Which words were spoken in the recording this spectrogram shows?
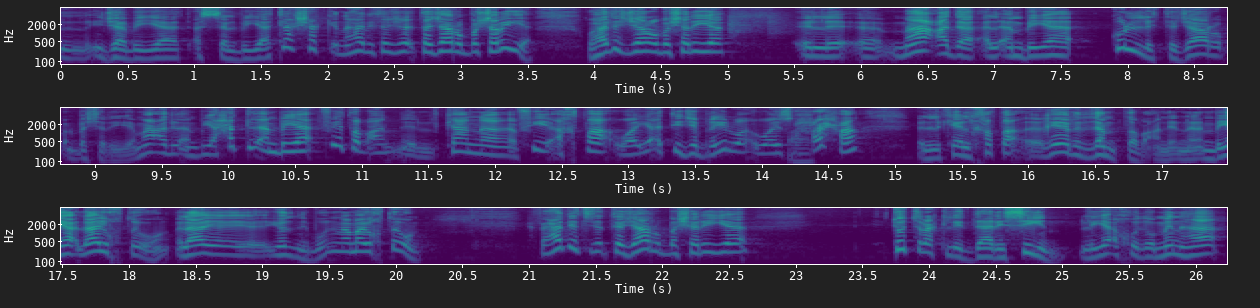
الإيجابيات السلبيات. لا شك إن هذه تجارب بشرية. وهذه التجارب البشرية ما عدا الأنبياء كل التجارب البشرية ما عدا الأنبياء. حتى الأنبياء في طبعا كان في أخطاء ويأتي جبريل ويصححها. الخطأ غير الذنب طبعا لأن الأنبياء لا يخطئون لا يذنبون إنما يخطئون. فهذه تجارب بشرية تترك للدارسين ليأخذوا منها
